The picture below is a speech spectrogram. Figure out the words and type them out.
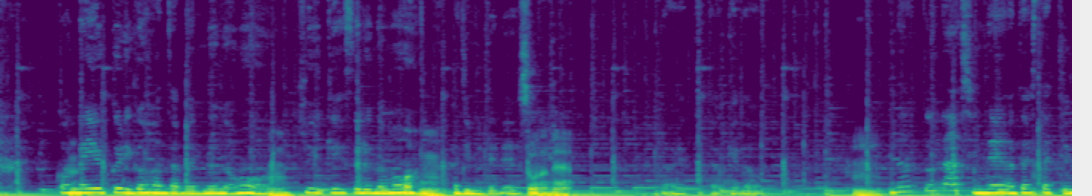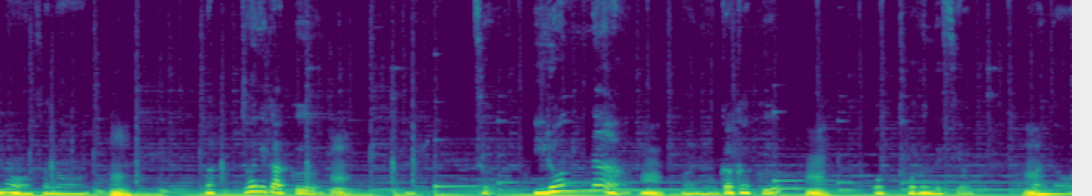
こんなゆっくりご飯食べるのも、うん。休憩するのもうん。初めてです。そうだねうん。なんとなしね私たちもその、うん。まあ、とにかくうん。そういろんなあのうん画角うん。を撮るんですよ、うん。あの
